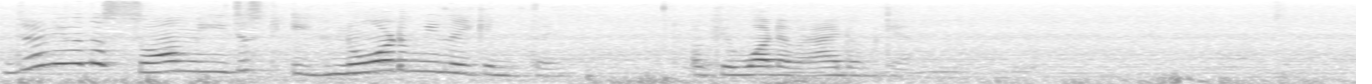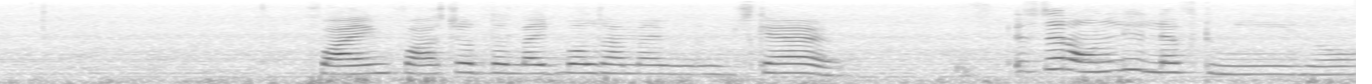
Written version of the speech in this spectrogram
Didn't even saw me. He just ignored me like anything. Okay, whatever. I don't care. Fine, faster the light bulbs. I'm, I'm scared. Is there only left me here?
